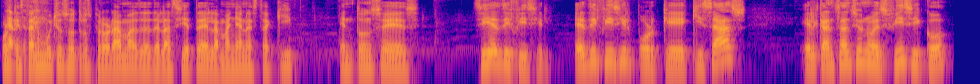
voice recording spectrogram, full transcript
porque está en muchos otros programas, desde las 7 de la mañana está aquí. Entonces, sí es difícil. Es difícil porque quizás el cansancio no es físico,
